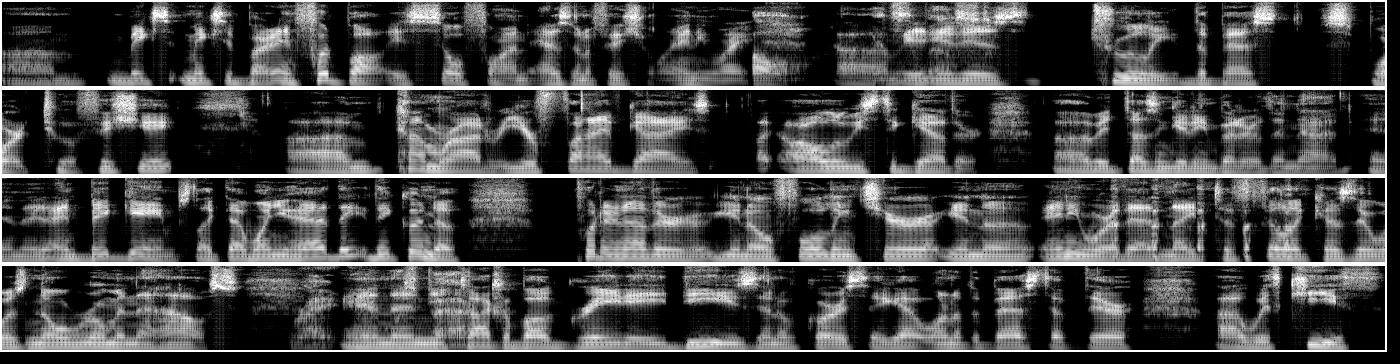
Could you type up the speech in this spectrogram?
um, makes it makes it better. And football is so fun as an official, anyway. Oh, um, it, it is truly the best sport to officiate. Um, camaraderie, you're five guys always together. Uh, it doesn't get any better than that. And and big games like that one you had, they, they couldn't have put another you know folding chair in the, anywhere that night to fill it because there was no room in the house. Right and then you talk about great ads and of course they got one of the best up there uh, with keith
